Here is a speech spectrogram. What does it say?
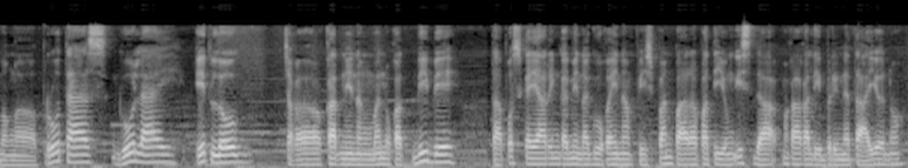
Mga prutas, gulay, itlog, tsaka karne ng manok at bibe. Tapos kaya rin kami nagukay ng fish pan para pati yung isda makakalibre na tayo, no?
